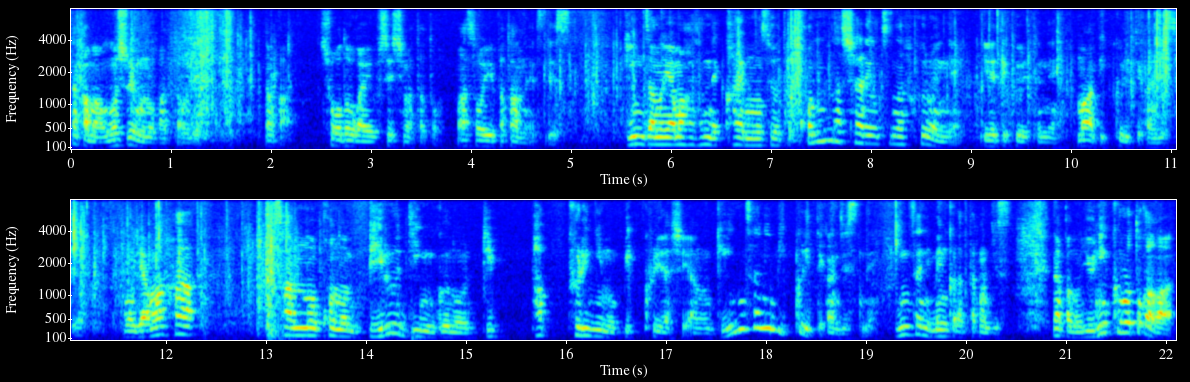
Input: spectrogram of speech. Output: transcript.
なんかまあ面白いものがあったので、なんか衝動買いをしてしまったと、まあ、そういうパターンのやつです。銀座のヤマハさんで買い物すると、こんなシャレオツな袋に、ね、入れてくれてね、まあびっくりって感じですよ。もうヤマハさんのこのビルディングの立ぷりにもびっくりだし、あの銀座にびっくりって感じですね。銀座に面食らった感じです。なんかあのユニクロとかが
